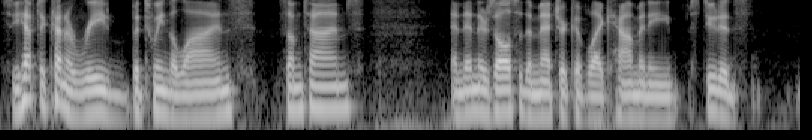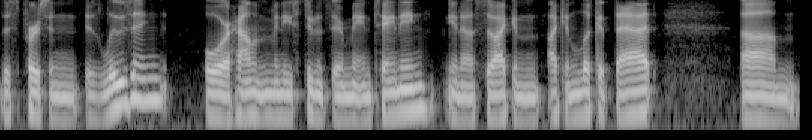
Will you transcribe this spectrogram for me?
So you have to kind of read between the lines sometimes. And then there's also the metric of like how many students this person is losing or how many students they're maintaining, you know, so I can I can look at that. Um,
